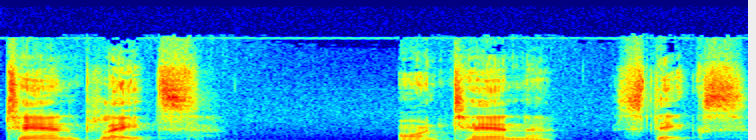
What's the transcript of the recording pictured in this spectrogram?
10 plates on 10 sticks.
